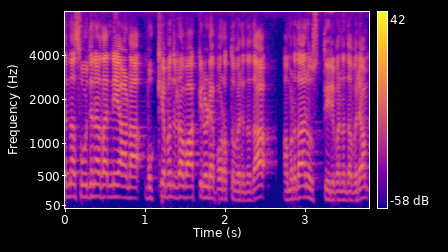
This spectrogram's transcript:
എന്ന സൂചന തന്നെയാണ് മുഖ്യമന്ത്രിയുടെ വാക്കിലൂടെ പുറത്തുവരുന്നത്. അമൃതാനൂസ് തിരുവനന്തപുരം.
